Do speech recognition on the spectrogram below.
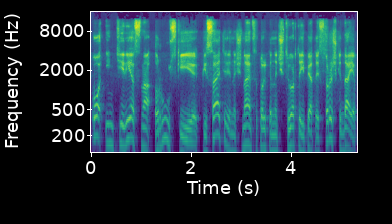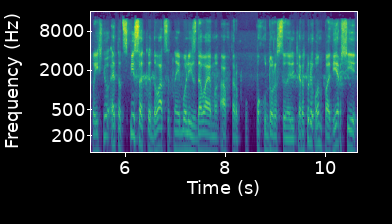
что интересно, русские писатели начинаются только на четвертой и пятой строчке. Да, я поясню, этот список 20 наиболее издаваемых авторов по художественной литературе, он по версии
